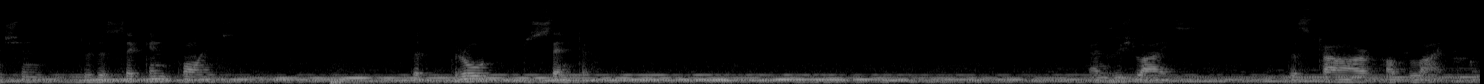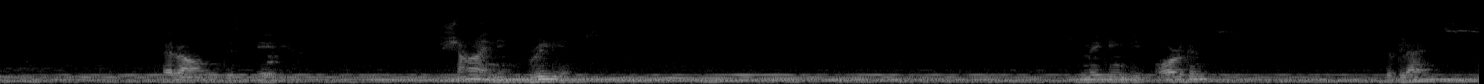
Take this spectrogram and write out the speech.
attention to the second point, the throat center. And visualize the star of light around this area, shining brilliant, making the organs the glands,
